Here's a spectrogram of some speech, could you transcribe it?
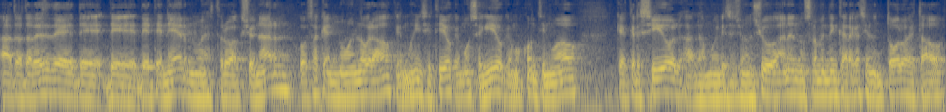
a tratar de, detener nuestro accionar, cosa que no han logrado, que hemos insistido, que hemos seguido, que hemos continuado, que ha crecido la, movilización ciudadana no solamente en Caracas, sino en todos los estados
